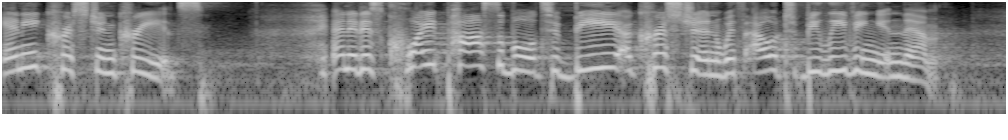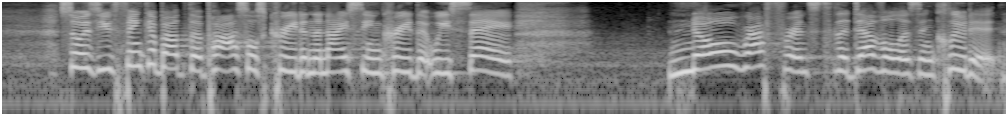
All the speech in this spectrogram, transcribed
any Christian creeds. And it is quite possible to be a Christian without believing in them. So, as you think about the Apostles' Creed and the Nicene Creed that we say, no reference to the devil is included.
